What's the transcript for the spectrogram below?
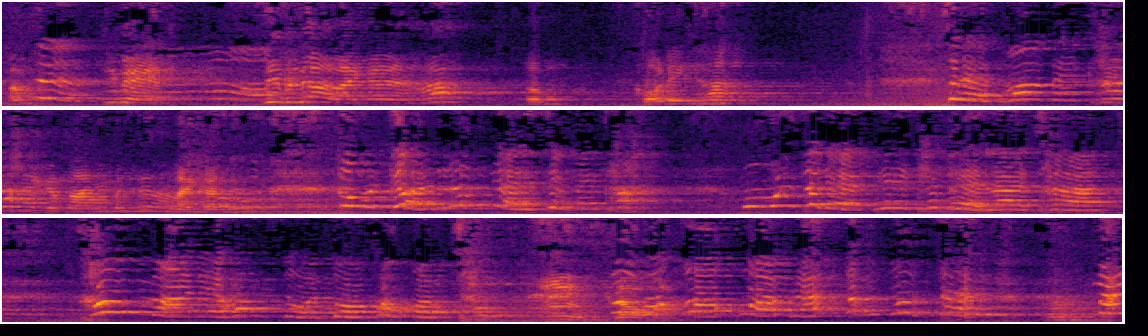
เอ้าพี่เบสนี่เป็นเรื่องอะไรกันเนี่ยฮะเออขอได้ค่ะเสด็จพ่อไหมคะ ให้กันมานี่มันเรื่องอะไรกันเนี่ยก็มันเกิดเรื่องใหญ่ใช่ไหมคะอุ้ยเสด็จพี่ที่เพลราชา เข้ามาในห้องส่วนตัวของผมฉันอืมเราเรามามา ขอความรักจากพวกฉันมันจะมีความ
